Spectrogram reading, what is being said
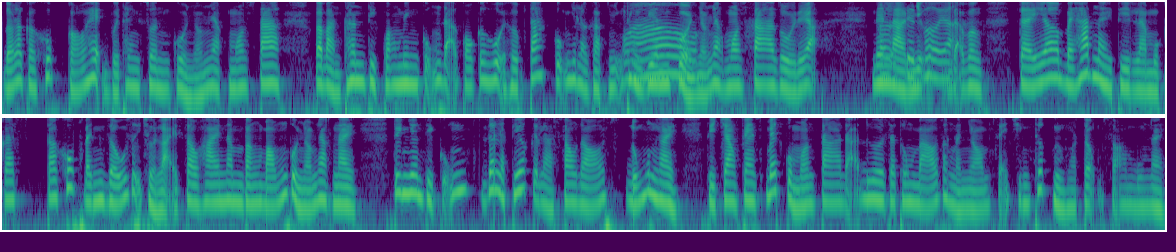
Đó là ca khúc Có hẹn với thanh xuân của nhóm nhạc Monster và bản thân thì Quang Minh cũng đã có cơ hội hợp tác cũng như là gặp những thành viên của nhóm nhạc Monster rồi đấy ạ. Nên ừ, là những dạ vâng cái uh, bài hát này thì là một ca ca khúc đánh dấu sự trở lại sau 2 năm vắng bóng của nhóm nhạc này. Tuy nhiên thì cũng rất là tiếc là sau đó đúng một ngày thì trang fanpage của Monta đã đưa ra thông báo rằng là nhóm sẽ chính thức ngừng hoạt động sau album này.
